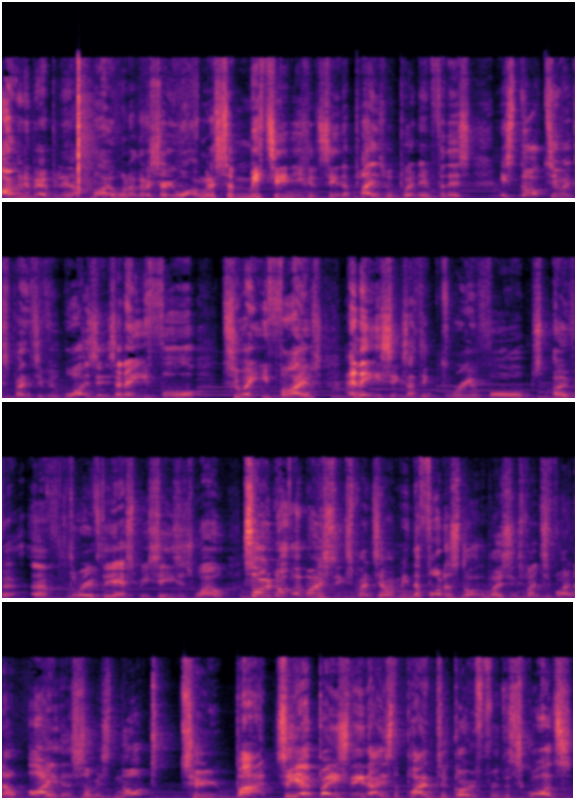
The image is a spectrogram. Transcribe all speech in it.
I'm going to be opening up my one. I'm going to show you what I'm going to submit in. You can see the players we're putting in for this. It's not too expensive. What is it? It's an 84, two 85s, and 86. I think three and fours over uh, three of the SBCs as well. So not the most expensive. I mean, the fodder's not the most expensive right now either, so it's not too bad. So yeah, basically that is the plan to go through the squads.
